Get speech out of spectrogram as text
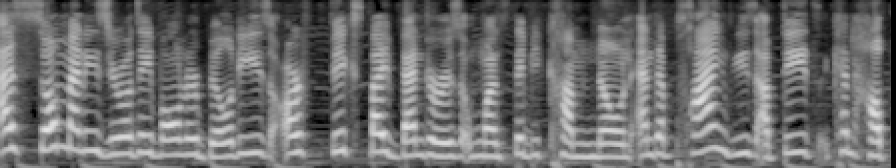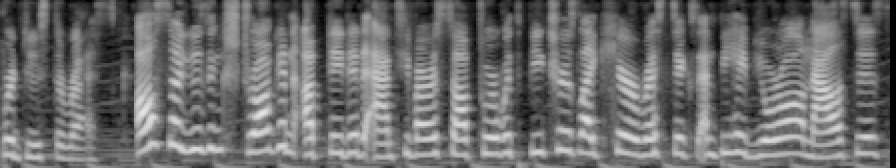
as so many zero-day vulnerabilities are fixed by vendors once they become known, and applying these updates can help reduce the risk. Also, using strong and updated antivirus software with features like heuristics and behavioral analysis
